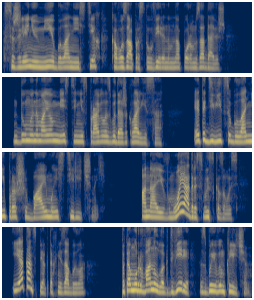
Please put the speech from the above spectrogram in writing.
К сожалению, Мия была не из тех, кого запросто уверенным напором задавишь. Думаю, на моем месте не справилась бы даже Клариса. Эта девица была непрошибаемо истеричной. Она и в мой адрес высказалась, и о конспектах не забыла. Потому рванула к двери с боевым кличем.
